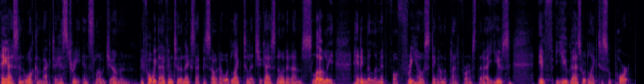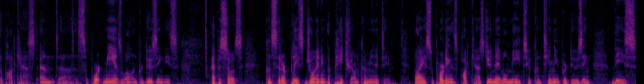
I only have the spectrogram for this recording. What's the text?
Hey guys, and welcome back to History in Slow German. Before we dive into the next episode, I would like to let you guys know that I'm slowly hitting the limit for free hosting on the platforms that I use. If you guys would like to support the podcast and uh, support me as well in producing these episodes, consider please joining the Patreon community. By supporting this podcast, you enable me to continue producing these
